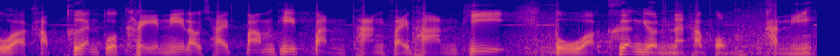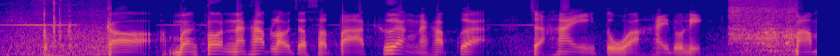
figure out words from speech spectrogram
ตัวขับเคลื่อนตัวเครนนี้เราใช้ปั๊มที่ปั่นทางสายพานที่ตัวเครื่องยนต์นะครับผมคันนี้ ก็เบื้องต้นนะครับเราจะสตาร์ทเครื่องนะครับ เพื่อจะให้ตัวไฮดรอลิกปั๊ม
